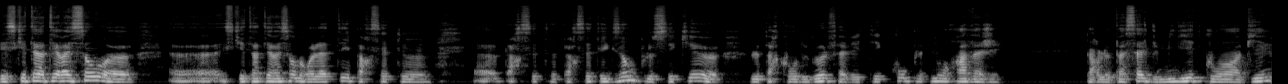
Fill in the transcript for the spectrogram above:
Et ce qui était intéressant, euh, ce qui est intéressant de relater par, euh, par, par cet exemple, c'est que le parcours de golf avait été complètement ravagé par le passage de milliers de coureurs à pied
